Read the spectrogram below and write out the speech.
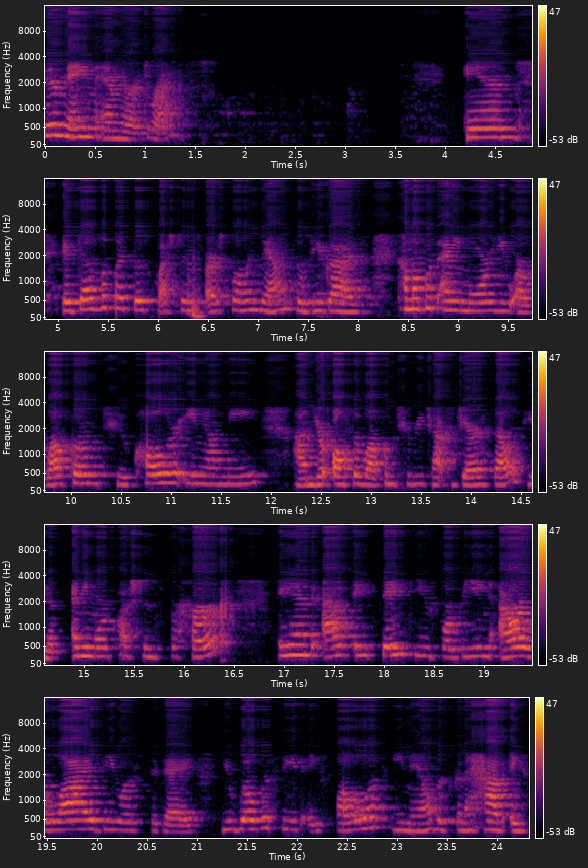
their name and their address. And it does look like those questions are slowing down. So if you guys come up with any more, you are welcome to call or email me. Um, you're also welcome to reach out to Jaricel if you have any more questions for her. And as a thank you for being our live viewers today, you will receive a follow-up email that's going to have a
